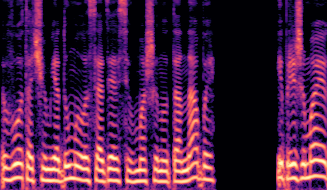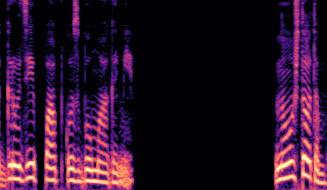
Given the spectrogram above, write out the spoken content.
Вот о чем я думала, садясь в машину Танабы и прижимая к груди папку с бумагами. «Ну, что там?»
